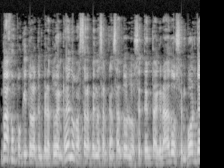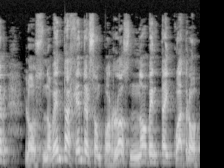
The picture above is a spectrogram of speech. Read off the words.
Baja un poquito la temperatura en Reno, va a estar apenas alcanzando los 70 grados en Boulder, los 90 Henderson por los 94.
